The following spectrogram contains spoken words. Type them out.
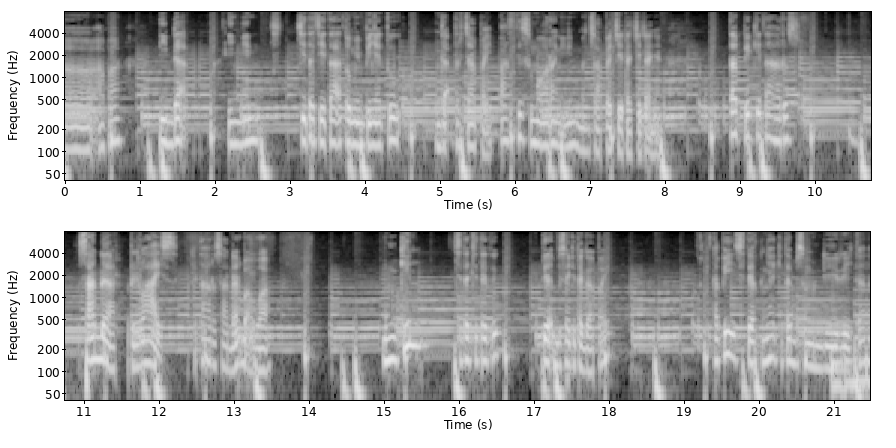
uh, apa tidak ingin cita-cita atau mimpinya itu nggak tercapai. Pasti semua orang ingin mencapai cita-citanya. Tapi kita harus sadar realize. Kita harus sadar bahwa mungkin cita-cita itu tidak bisa kita gapai. Tapi setidaknya kita bisa mendirikan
